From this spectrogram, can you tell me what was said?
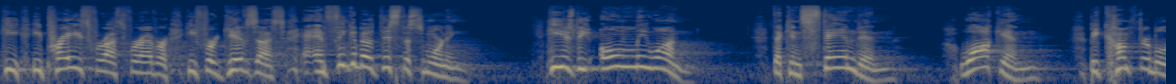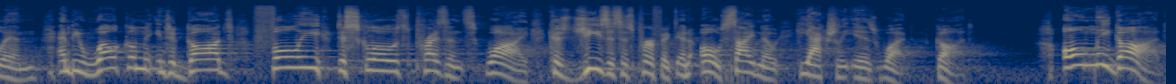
He, he prays for us forever. He forgives us. And think about this this morning. He is the only one that can stand in, walk in, be comfortable in, and be welcome into God's fully disclosed presence. Why? Because Jesus is perfect. And oh, side note, he actually is what? God. Only God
